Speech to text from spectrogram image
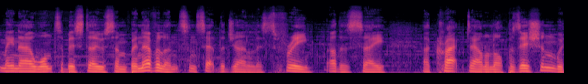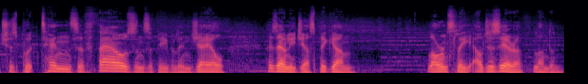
may now want to bestow some benevolence and set the journalists free. Others say a crackdown on opposition, which has put tens of thousands of people in jail, has only just begun. Laurence Lee, Al Jazeera, London.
